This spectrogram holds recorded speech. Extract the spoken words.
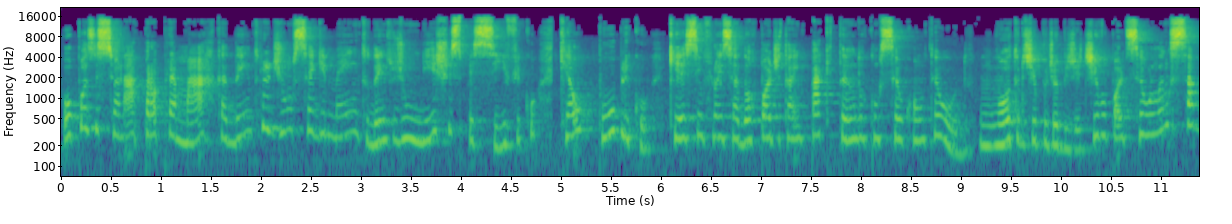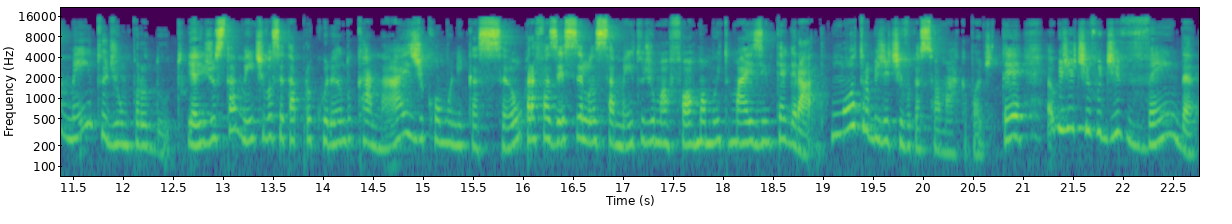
ou posicionar posicionar a própria marca dentro de um segmento, dentro de um nicho específico, que é o público que esse influenciador pode estar impactando com seu conteúdo. Um outro tipo de objetivo pode ser o lançamento de um produto. E aí, justamente, você está procurando canais de comunicação para fazer esse lançamento de uma forma muito mais integrada. Um outro objetivo que a sua marca pode ter é o objetivo de venda.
